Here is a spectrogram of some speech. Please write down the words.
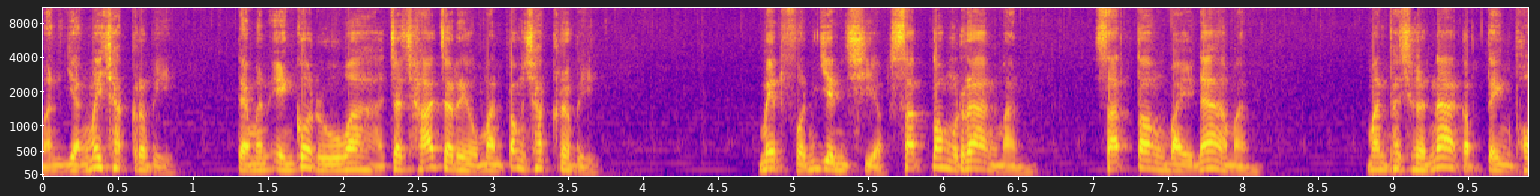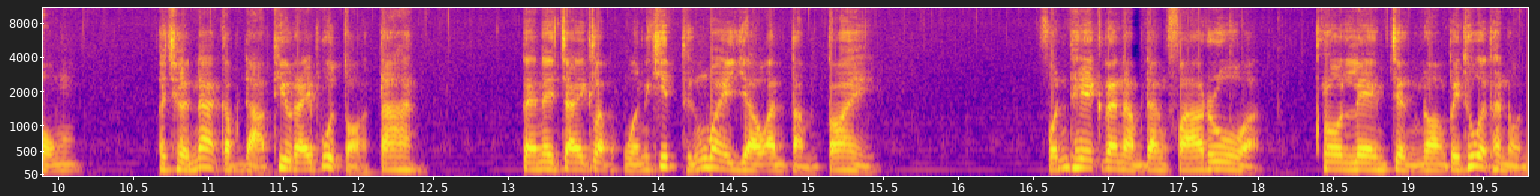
มันยังไม่ชักกระบี่ แต่มันเองก็รู้ว่าจะช้าจะเร็วมันต้องชักกระบี่ เม็ดฝนเย็นเฉียบซัดต้องร่างมัน ซัดต้องใบหน้ามัน มันเผชิญหน้ากับเต็งพงเผชิญหน้ากับดาบที่ไร้ผู้ต่อต้าน แต่ในใจกลับหวนคิดถึงวัยเยาว์อันต่ำต้อย ฝนเทกระหน่ำดังฟ้ารั่ว โคลนเลนเจิ่งนองไปทั่วถนน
